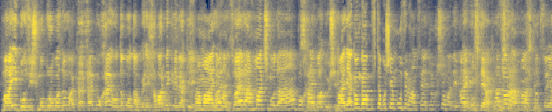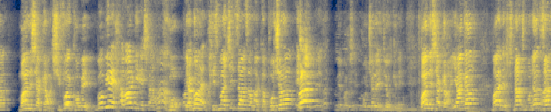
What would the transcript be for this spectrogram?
ма и бози шумо буромадам хай бо хай одам одамгарӣ хабар мегирем яке. Мали ҳамсоя раҳмат шумода бо хай. мали ягон гап гуфта бошем узр ҳамсояҷон хуш омадем гуфте ҳазор раҳмат ҳамсоя. Майлиш ака шифои комил. Бо биёи хабар гиреша хуб ягон хизматчи зан зан ака. Почара мебахшед почара эҳтиёт кунед. Майлиш ака янга майлиш нағз монад зан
